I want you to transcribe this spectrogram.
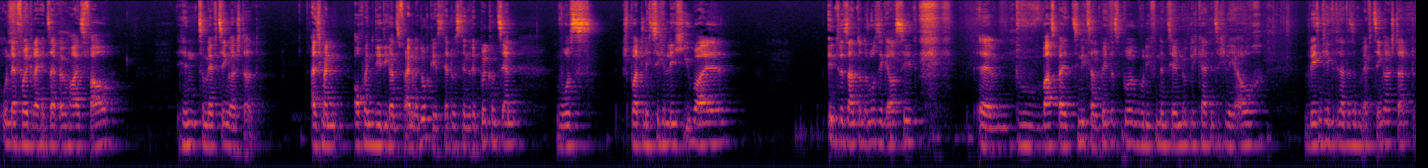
unerfolgreiche Zeit beim HSV hin zum FC Ingolstadt. Also ich meine, auch wenn du dir die ganzen Vereine mal durchgehst, ja, du hast den Red Bull-Konzern, wo es sportlich sicherlich überall interessant und rosig aussieht. Ähm, du warst bei Zenit St. Petersburg, wo die finanziellen Möglichkeiten sicherlich auch wesentlich interessanter sind beim FC Ingolstadt.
